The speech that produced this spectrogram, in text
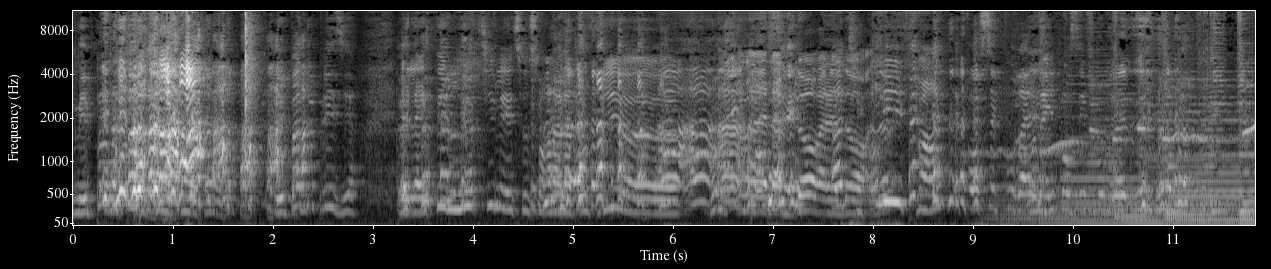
mais pas, mais pas de plaisir. Elle a été mutilée ce soir-là, la pauvre fille. euh, Ah, ah, ah, elle adore, elle Ah, adore. tu kiffes, hein Pensez pour elle. On a une pensée pour elle.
